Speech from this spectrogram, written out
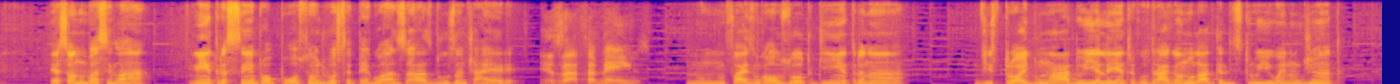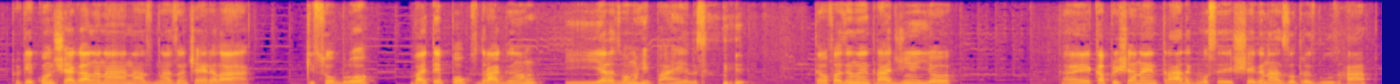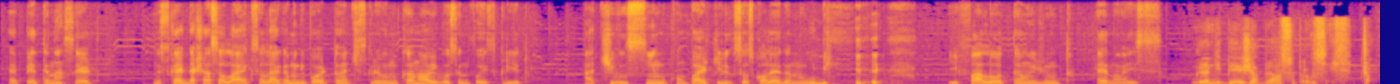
é só não vacilar. Entra sempre ao posto onde você pegou as, as duas antiaéreas. Exatamente. Não, não faz igual os outros que entra na. Destrói de um lado e ele entra com os dragão no lado que ele destruiu. Aí não adianta. Porque quando chegar lá na, nas, nas antiaéreas lá que sobrou, vai ter poucos dragão e elas vão ripar eles. então fazendo uma entradinha aí, ó. É, caprichar na entrada, que você chega nas outras duas rápido, é PT na certa. Não esquece de deixar seu like, seu like é muito importante. Inscreva no canal aí se você não for inscrito. Ativa o sino, compartilha com seus colegas noob. e falou, tamo junto. É nóis. Um grande beijo e abraço para vocês. Tchau.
